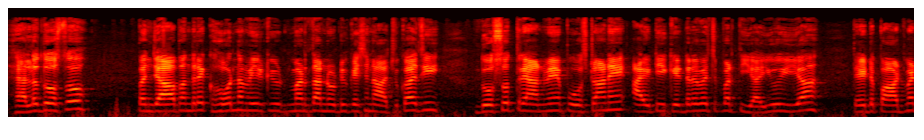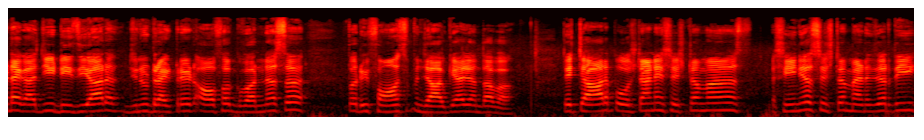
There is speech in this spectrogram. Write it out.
ਹੈਲੋ ਦੋਸਤੋ, ਪੰਜਾਬ ਅੰਦਰ ਇੱਕ ਹੋਰ ਨਵੀਂ ਰਿਕਰੂਟਮੈਂਟ ਦਾ ਨੋਟੀਫਿਕੇਸ਼ਨ ਆ ਚੁੱਕਾ ਜੀ। 293 ਪੋਸਟਾਂ ਨੇ ਆਈਟੀ ਕੇਡਰ ਵਿੱਚ ਭਰਤੀ ਆਈ ਹੋਈ ਆ ਤੇ ਡਿਪਾਰਟਮੈਂਟ ਹੈਗਾ ਜੀ ਡੀਜ਼ੀਆਰ ਜਿਹਨੂੰ directorate of governance reforms Punjab ਕਿਹਾ ਜਾਂਦਾ ਵਾ। ਤੇ ਚਾਰ ਪੋਸਟਾਂ ਨੇ ਸਿਸਟਮ ਸੀਨੀਅਰ ਸਿਸਟਮ ਮੈਨੇਜਰ ਦੀ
